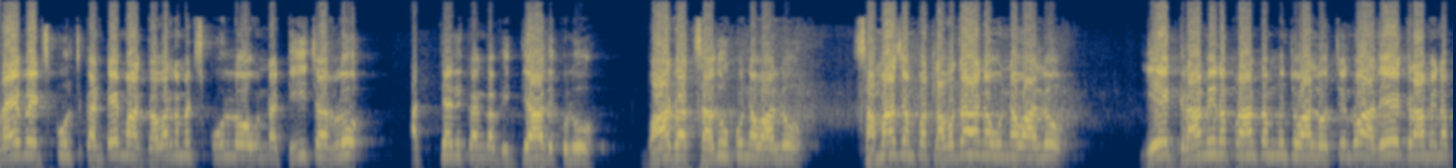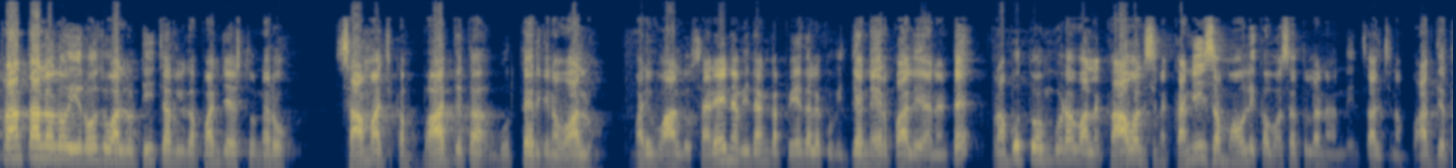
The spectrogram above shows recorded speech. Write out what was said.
ప్రైవేట్ స్కూల్స్ కంటే మా గవర్నమెంట్ స్కూల్లో ఉన్న టీచర్లు అత్యధికంగా విద్యాధికులు. బాగా చదువుకున్న వాళ్ళు సమాజం పట్ల అవగాహన ఉన్న వాళ్ళు ఏ గ్రామీణ ప్రాంతం నుంచి వాళ్ళు వచ్చిండ్రో అదే గ్రామీణ ప్రాంతాలలో ఈరోజు వాళ్ళు టీచర్లుగా పనిచేస్తున్నారు. సామాజిక బాధ్యత గుర్తెరిగిన వాళ్ళు. మరి వాళ్ళు సరైన విధంగా పేదలకు విద్య నేర్పాలి అని అంటే ప్రభుత్వం కూడా వాళ్ళకు కావలసిన కనీస మౌలిక వసతులను అందించాల్సిన బాధ్యత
